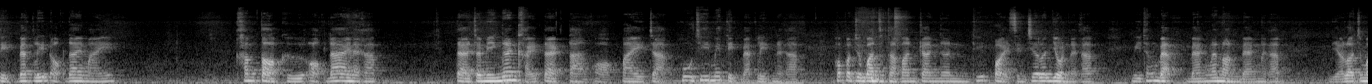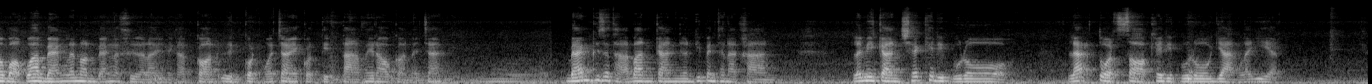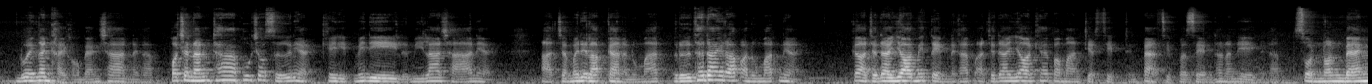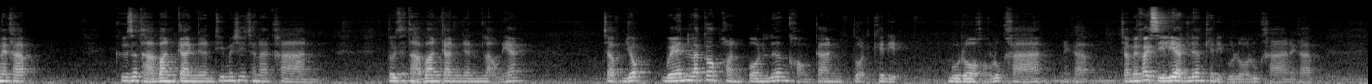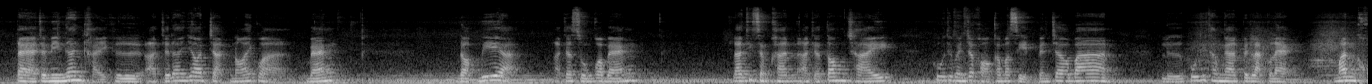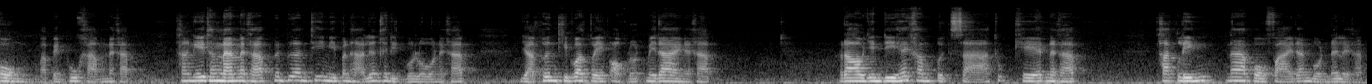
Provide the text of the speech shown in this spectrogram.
ติดแบ็กลิสต์ออกได้ไหมคำตอบคือออกได้นะครับ แต่จะมีเงื่อนไขแตกต่างออกไปจากผู้ที่ไม่ติดแบ็กลิสต์นะครับ เพราะปัจจุบันสถาบันการเงินที่ปล่อยสินเชื่อรถยนต์นะครับ มีทั้งแบบแบงก์และนอนแบงก์นะครับ เดี๋ยวเราจะมาบอกว่าแบงก์และนอนแบงก์คืออะไรนะครับ ก่อนอื่นกดหัวใจกดติดตามให้เราก่อนนะจ๊ะ แบงก์คือสถาบันการเงินที่เป็นธนาคาร และมีการเช็คเครดิตบูโร และตรวจสอบเครดิตบูโรอย่างละเอียด ด้วยเงื่อนไขของแบงก์ชาตินะครับ เพราะฉะนั้นถ้าผู้เช่าซื้อเนี่ยเครดิตไม่ดีหรือมีล่าช้าเนี่ยอาจจะไม่ได้รับการอนุมัติ หรือถ้าได้รับอนุมัติเนี่ยก็อาจจะได้ยอดไม่เต็มนะครับ อาจจะได้ยอดแค่ประมาณ 70-80%เท่านั้นเองนะครับ ส่วนนอนแบงก์นะครับ คือสถาบันการเงินที่ไม่ใช่ธนาคาร โดยสถาบันการเงินเหล่านี้จะยกเว้นแล้วก็ผ่อนปลนเรื่องของการตรวจเครดิตบูโรของลูกค้านะครับ จะไม่ค่อยซีเรียสเรื่องเครดิตบูโรลูกค้านะครับ แต่จะมีเงื่อนไขคืออาจจะได้ยอดจัดน้อยกว่าแบงก์ดอกเบี้ยอาจจะสูงกว่าแบงก์และที่สำคัญอาจจะต้องใช้ผู้ที่เป็นเจ้าของกรรมสิทธิ์เป็นเจ้าบ้าน หรือผู้ที่ทำงานเป็นหลักแหล่งมั่นคงมาเป็นผู้ค้ำนะครับ ทั้งนี้ทั้งนั้นนะครับ เพื่อนๆที่มีปัญหาเรื่องเครดิตบูโรนะครับ อย่าเพิ่งคิดว่าตัวเองออกรถไม่ได้นะครับ เรายินดีให้คำปรึกษาทุกเคสนะครับ ทักลิงก์หน้าโปรไฟล์ด้านบนได้เลยครับ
